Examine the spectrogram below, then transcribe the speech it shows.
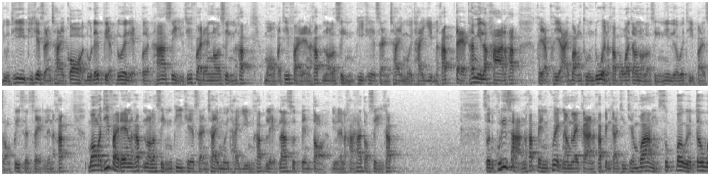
อยู่ที่พีเคแสนชัยก็ดูได้เปรียบด้วยเลทเปิด 5-4 อยู่ที่ฝ่ายแดงนรสิงห์นะครับมองไปที่ฝ่ายแดงนะครับนรสิงห์พีเคแสนชัยมวยไทยยิมนะครับแต่ถ้ามีราคานะครับขยับขยายบางทุนด้วยนะครับเพราะว่าเจ้านรสิงห์นี่เหลือเวทีไป 2 ปีเศษๆเลยนะครับมองไปที่ฝ่ายแดงนะครับนรสิงห์พีเคแสนชัยมวยไทยยิมครับเลทล่าสุดเป็นต่ออยู่ในราคา 5 ต่อ 4 ครับ ส่วนคู่ที่3นะครับเป็นคู่เอกนำรายการนะครับเป็นการชิงแชมป์ว่างซุปเปอร์เวเตอร์เว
